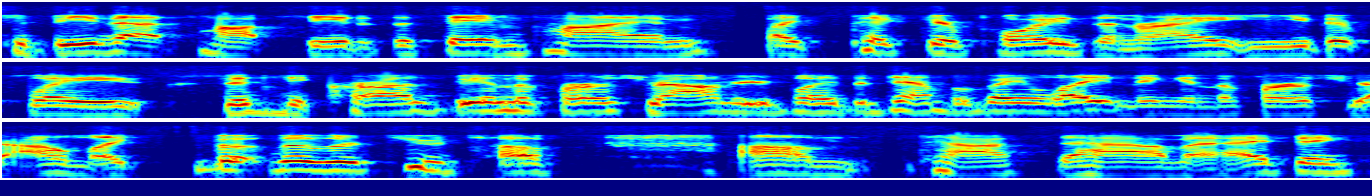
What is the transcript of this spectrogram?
to be that top seed at the same time, like pick your poison, right? You either play Sidney Crosby in the first round or you play the Tampa Bay Lightning in the first round. Like th- those are two tough um, tasks to have. I think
